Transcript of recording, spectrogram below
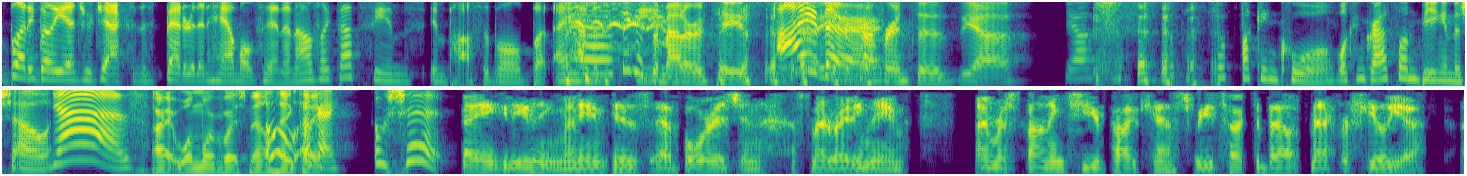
"Bloody Billy Andrew Jackson is better than Hamilton," and I was like, "That seems impossible." But I haven't I think seen it's a matter of taste. and, you know, Either. preferences. Yeah. Yeah. But that's so fucking cool. Well, congrats on being in the show. Yes. All right, one more voicemail. Oh, Hang tight. okay. Oh shit. Hey, good evening. My name is Aborigen. That's my writing name. I'm responding to your podcast where you talked about macrophilia. Uh,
